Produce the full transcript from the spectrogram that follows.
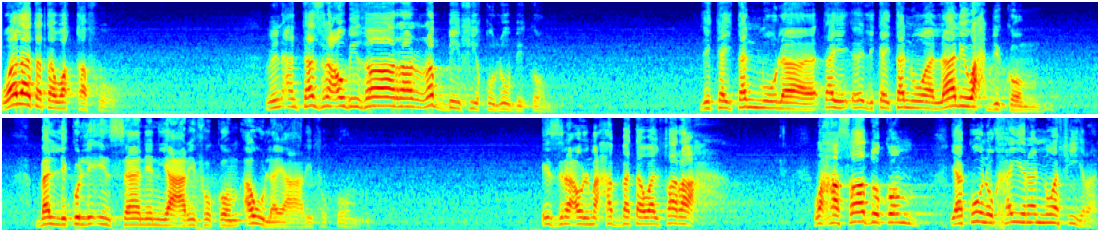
ولا تتوقفوا. من أن تزرعوا بذار الرب في قلوبكم. لكي تنمو لا لكي تنمو لا لوحدكم بل لكل إنسان يعرفكم أو لا يعرفكم. ازرعوا المحبة والفرح وحصادكم يكون خيرا وفيرا.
